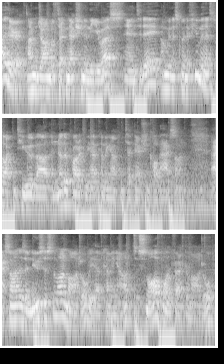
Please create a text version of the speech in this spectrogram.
Hi there, I'm John with TechNexion in the US, and today I'm going to spend a few minutes talking to you about another product we have coming out from TechNexion called Axon. Axon is a new system on module we have coming out. It's a small form factor module,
